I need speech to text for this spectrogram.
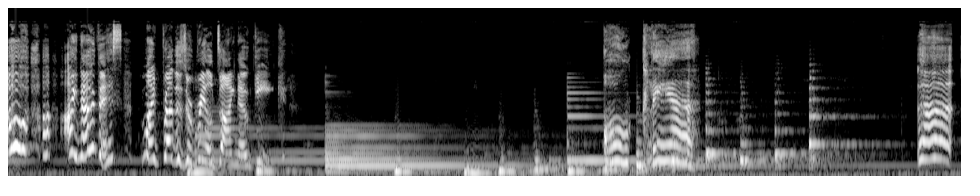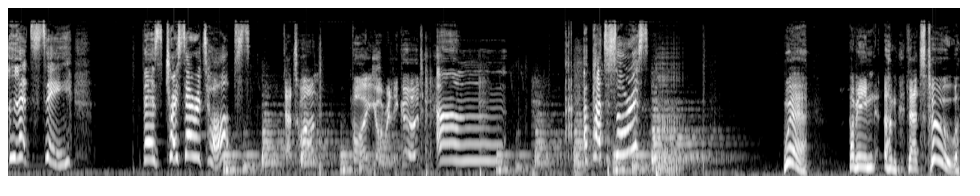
oh, I- I know this. My brother's a real dino geek. All clear. Uh, let's see. There's Triceratops, That's one. Boy, you're really good. um, Apatosaurus, Where? I mean, um, that's two.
